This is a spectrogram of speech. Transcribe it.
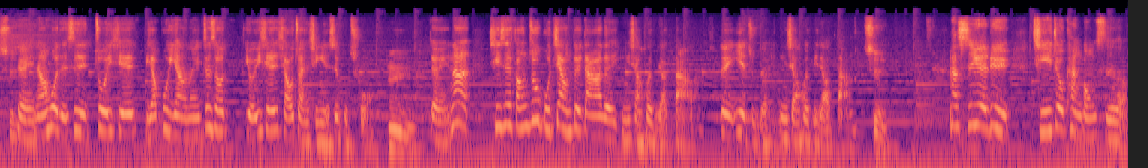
是。对，然后或者是做一些比较不一样的东西，这时候有一些小转型也是不错。嗯，对。那其实房租不降对大家的影响会比较大了，对业主的影响会比较大。是。那失业率其实就看公司了。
